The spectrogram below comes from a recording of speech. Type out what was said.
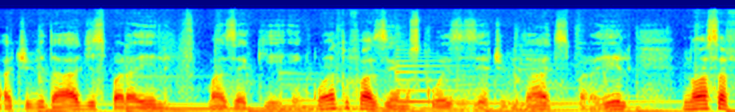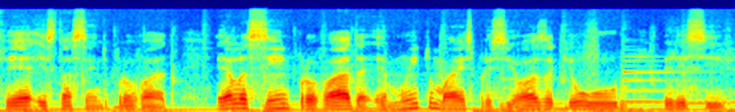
atividades para Ele, mas é que, enquanto fazemos coisas e atividades para Ele, nossa fé está sendo provada. Ela, sim, provada, é muito mais preciosa que o ouro perecível.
